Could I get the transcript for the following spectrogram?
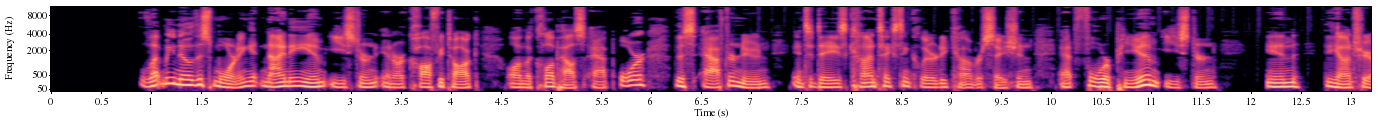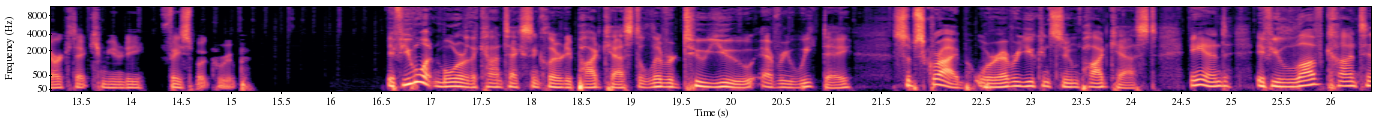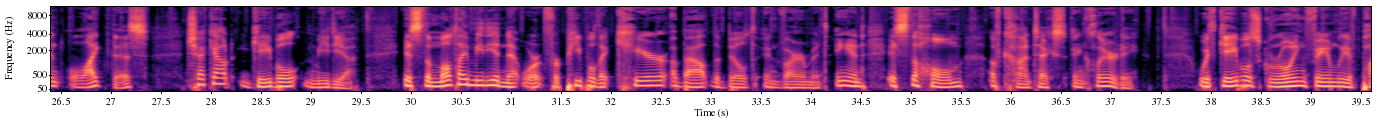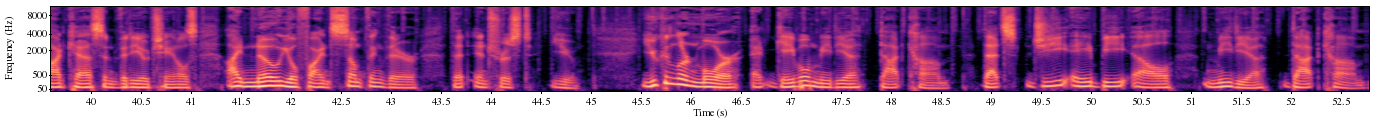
Let me know this morning at 9 a.m. Eastern in our coffee talk on the Clubhouse app or this afternoon in today's context and clarity conversation at 4 p.m. Eastern in the Entre Architect Community Facebook group. If you want more of the Context and Clarity podcast delivered to you every weekday, subscribe wherever you consume podcasts. And if you love content like this, check out Gable Media. It's the multimedia network for people that care about the built environment, and it's the home of Context and Clarity. With Gable's growing family of podcasts and video channels, I know you'll find something there that interests you. You can learn more at gablemedia.com. That's G A B L media.com.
